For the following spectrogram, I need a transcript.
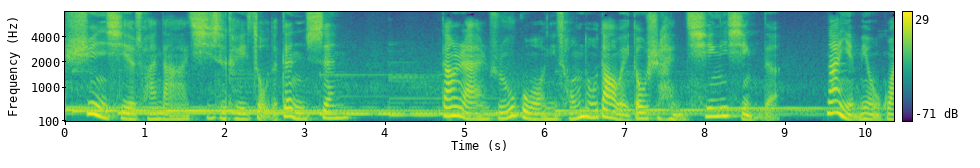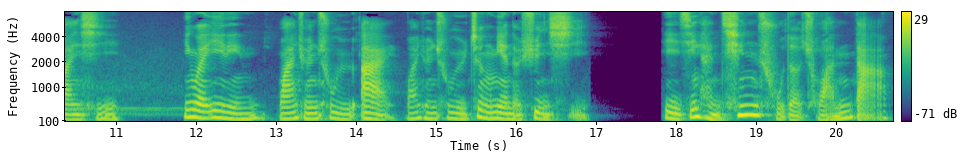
讯息的传达，其实可以走得更深。当然，如果你从头到尾都是很清醒的，那也没有关系，因为意林完全出于爱，完全出于正面的讯息，已经很清楚的传达。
